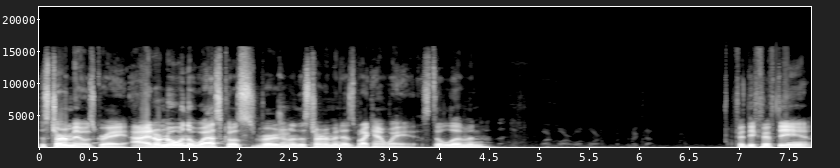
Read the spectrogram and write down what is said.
This tournament was great. I don't know when the West Coast version of this tournament is, but I can't wait. Still living. 50-50.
